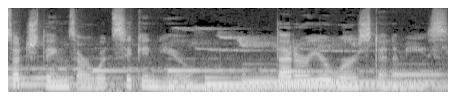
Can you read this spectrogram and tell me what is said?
Such things are what sicken you, that are your worst enemies.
